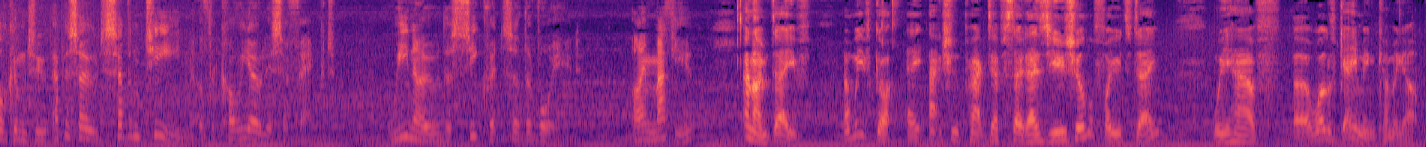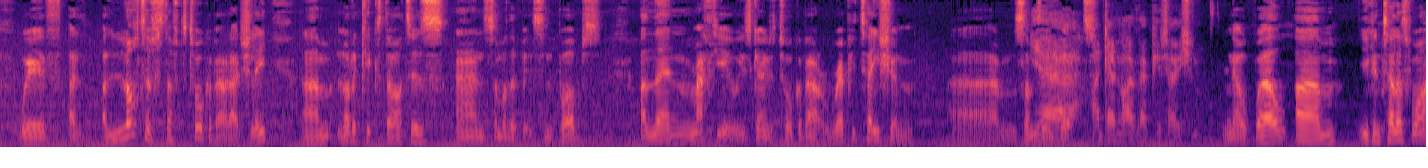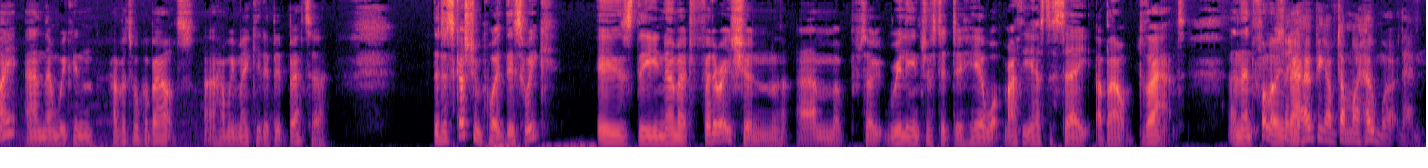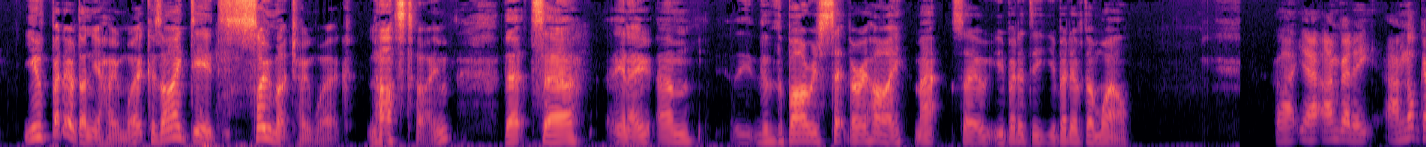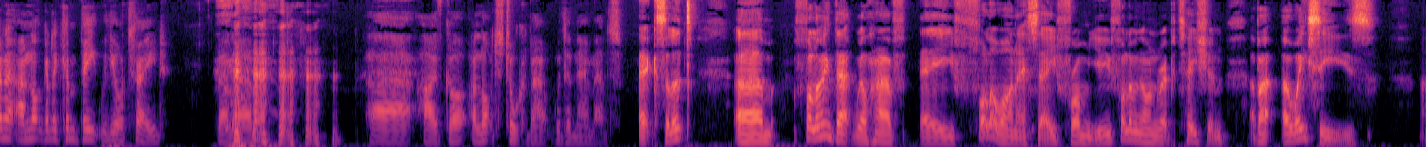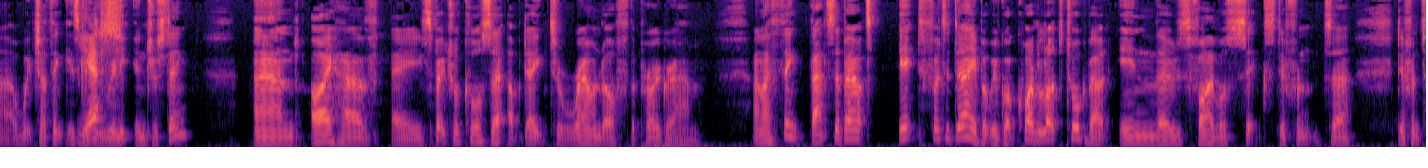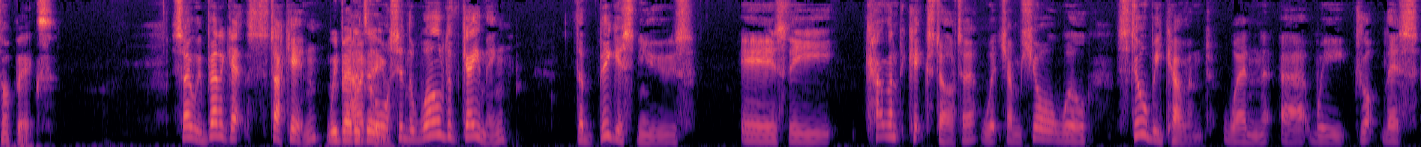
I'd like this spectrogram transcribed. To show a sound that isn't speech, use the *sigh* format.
welcome to episode 17 of the Coriolis Effect. We know the secrets of the void. I'm Matthew. And I'm Dave. And we've got a action-packed episode as usual for you today. We have a World of Gaming coming up with a, a lot of stuff to talk about, actually. Um, a lot of Kickstarters and some other bits and bobs. And then Matthew is going to talk about Reputation, um, something yeah, that I don't like reputation. no. Well, um, you can tell us why, and then we can have a talk about uh, how we make it a bit better. The discussion point this week is the Nomad Federation. Um, so really interested to hear what Matthew has to say about that. And then following So that, you're hoping I've done my homework then? You've better have done your homework because I did so much homework *laughs* last time that uh, you know um, the, the bar is set very high, Matt. So you better do, you better have done well. Right, yeah, I'm ready. I'm not gonna I'm not gonna compete with your trade, but um, *laughs* uh, I've got a lot to talk about with the nomads. Excellent. Um, following that, we'll have a follow-on essay from you, following on reputation about oases, uh, which I think is going to Yes. be really interesting. And I have a spectral core set update to round off the program. And I think that's about it for today. But we've got quite a lot to talk about in those five or six different uh, different topics. So we better get stuck in. We better and of do. course, in the world of gaming, the biggest news is the current Kickstarter, which I'm sure will still be current when uh, we drop this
